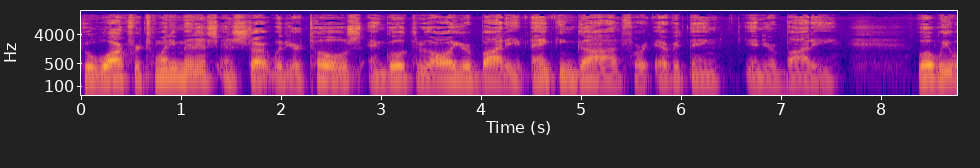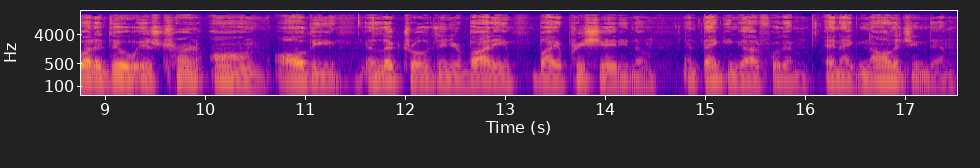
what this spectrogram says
to walk for 20 minutes and start with your toes and go through all your body, thanking God for everything in your body. What we want to do is turn on all the electrodes in your body by appreciating them and thanking God for them and acknowledging them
